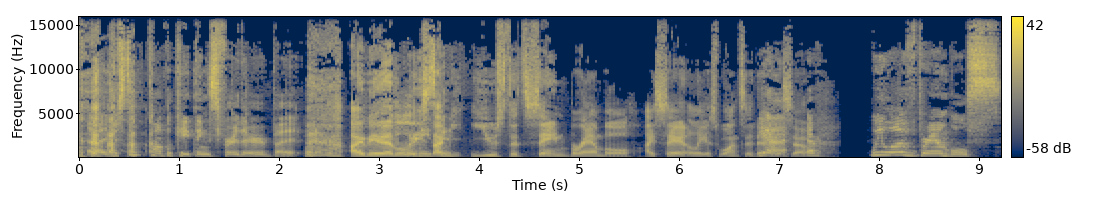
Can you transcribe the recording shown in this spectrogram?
uh, just to complicate things further, but whatever. I mean, at Courtney's least I'm good. used to saying bramble. I say it at least once a day. yeah, so ev- we love brambles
